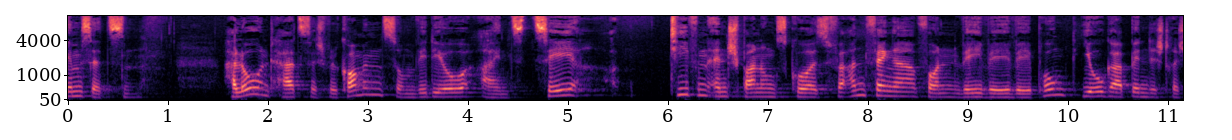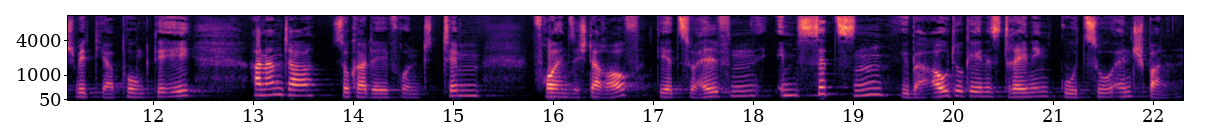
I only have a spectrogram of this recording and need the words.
im Sitzen. Hallo und herzlich willkommen zum Video 1c Tiefenentspannungskurs für Anfänger von www.yoga-vidya.de. Ananta, Sukadev und Tim freuen sich darauf, dir zu helfen, im Sitzen über autogenes Training gut zu entspannen.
